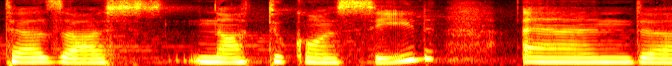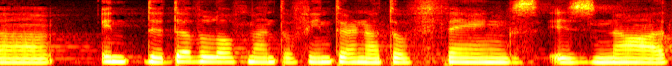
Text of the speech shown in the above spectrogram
tells us not to concede, and uh, the development of Internet of Things is not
